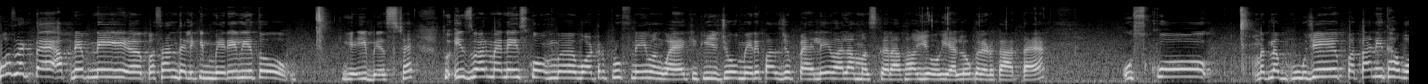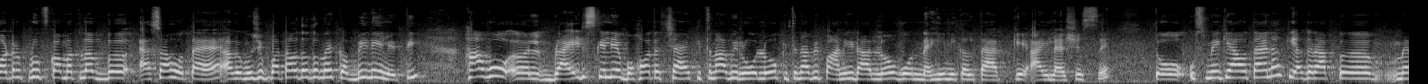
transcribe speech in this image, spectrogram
हो सकता है अपने अपने पसंद है लेकिन मेरे लिए तो यही बेस्ट है। तो इस बार मैंने इसको वाटर प्रूफ नहीं मंगवाया क्योंकि जो मेरे पास जो पहले वाला मस्करा था जो येलो कलर का आता है उसको मतलब मुझे पता नहीं था वाटर प्रूफ का मतलब ऐसा होता है। अगर मुझे पता होता तो मैं कभी नहीं लेती। हाँ वो ब्राइड्स के लिए बहुत अच्छा है। कितना भी रो लो, कितना भी पानी डाल लो, वो नहीं निकलता है आपके आई से। तो उसमें क्या होता है ना कि अगर आप मैं,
